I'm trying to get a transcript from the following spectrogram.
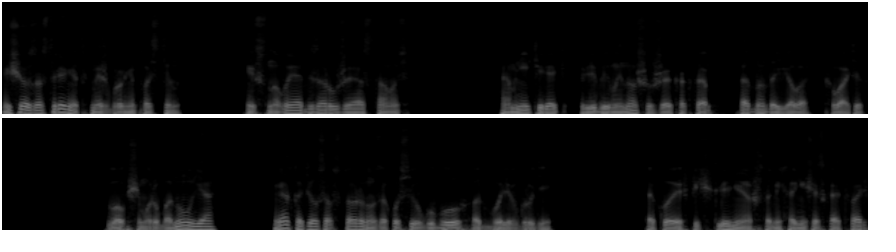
Еще застрянет меж бронепластин, и снова я без оружия останусь. А мне терять любимый нож уже как-то поднадоело, хватит. В общем, рубанул я и откатился в сторону, закусив губу от боли в груди. Такое впечатление, что механическая тварь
